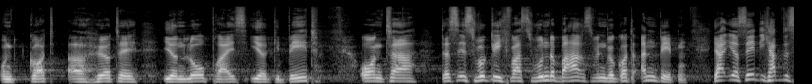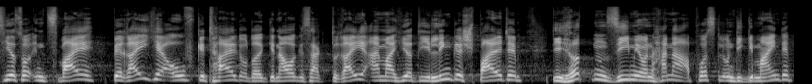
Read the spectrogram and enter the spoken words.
und Gott erhörte ihren Lobpreis, ihr Gebet. Und äh, das ist wirklich was Wunderbares, wenn wir Gott anbeten. Ja, ihr seht, ich habe das hier so in zwei Bereiche aufgeteilt oder genauer gesagt drei. Einmal hier die linke Spalte, die Hirten, Simeon, Hannah, Apostel und die Gemeinde. Und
